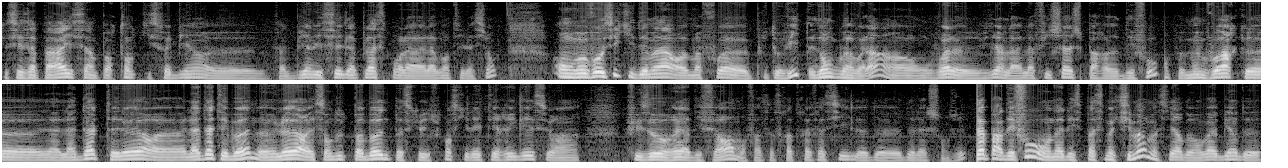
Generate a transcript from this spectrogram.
que ces appareils c'est important qu'ils soient bien, euh, enfin bien de la place pour la, ventilation. On voit aussi qu'il démarre, euh, ma foi, plutôt vite. Et donc, ben voilà, hein, on voit l'affichage par défaut. On peut même voir que la, date et l'heure, la date est bonne. L'heure est sans doute pas bonne parce que je pense qu'il a été réglé sur un fuseau horaire différent. Mais enfin, ça sera très facile de, de la changer. Là, par défaut, on a l'espace maximum, c'est-à-dire on va bien de,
